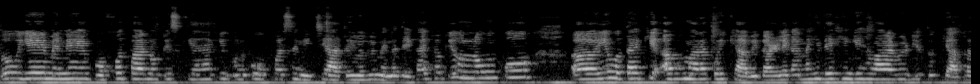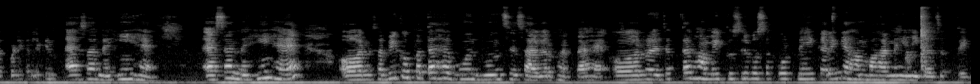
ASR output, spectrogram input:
तो ये मैंने बहुत बार नोटिस किया है कि उनको ऊपर से नीचे आते हुए भी मैंने देखा है, क्योंकि उन लोगों को ये होता है कि अब हमारा कोई क्या बिगाड़ लेगा, नहीं देखेंगे हमारा वीडियो तो क्या फ़र्क पड़ेगा, लेकिन ऐसा नहीं है। ऐसा नहीं है। और सभी को पता है, बूंद बूंद से सागर भरता है। और जब तक हम एक दूसरे को सपोर्ट नहीं करेंगे, हम बाहर नहीं निकल सकते।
